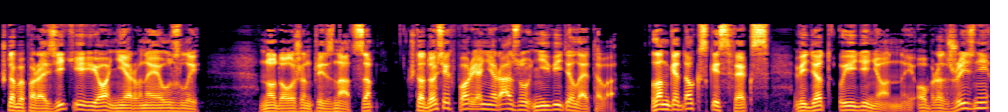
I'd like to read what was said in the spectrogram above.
чтобы поразить ее нервные узлы. Но должен признаться, что до сих пор я ни разу не видел этого. Лангедокский сфекс ведет уединенный образ жизни,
